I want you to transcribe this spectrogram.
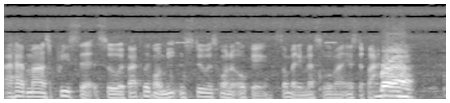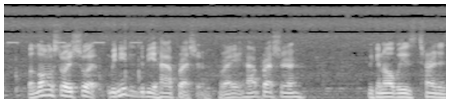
I have mine's preset. So if I click on meat and stew, it's going to, okay, somebody messing with my Instapot. Bruh. But long story short, we need it to be high pressure, right? High pressure, we can always turn it,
